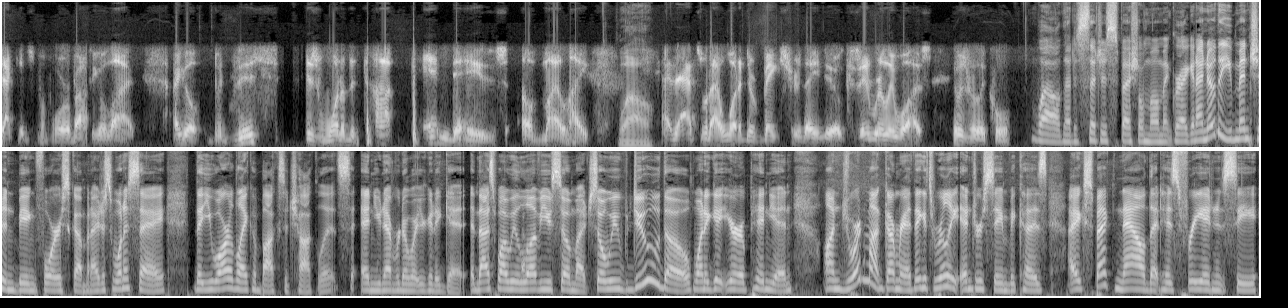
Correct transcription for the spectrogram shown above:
seconds before we're about to go live. I go, but this is one of the top 10 days of my life. Wow. And that's what I wanted to make sure they knew because it really was. It was really cool. Wow, that is such a special moment, Greg. And I know that you mentioned being Forrest Gump, and I just want to say that you are like a box of chocolates and you never know what you're going to get. And that's why we love you so much. So we do, though, want to get your opinion on Jordan Montgomery. I think it's really interesting because I expect now that his free agency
